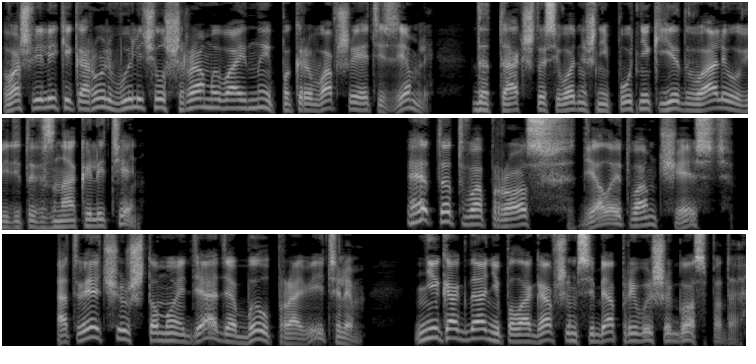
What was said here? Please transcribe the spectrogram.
ваш великий король вылечил шрамы войны, покрывавшие эти земли, да так, что сегодняшний путник едва ли увидит их знак или тень? «Этот вопрос делает вам честь», Отвечу, что мой дядя был правителем, никогда не полагавшим себя превыше Господа,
